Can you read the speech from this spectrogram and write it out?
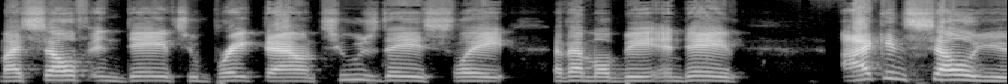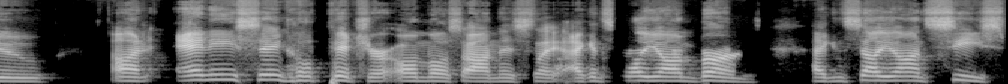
myself and Dave, to break down Tuesday's slate of MLB. And Dave, I can sell you on any single pitcher almost on this slate. I can sell you on Burnes. I can sell you on Cease,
